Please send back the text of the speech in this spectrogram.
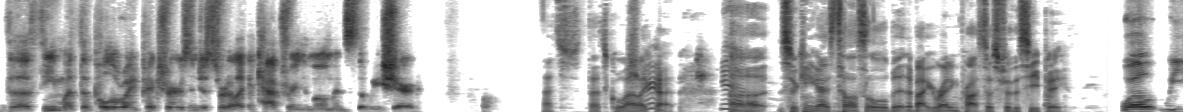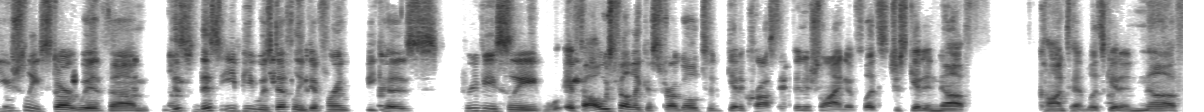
the theme with the Polaroid pictures and just sort of like capturing the moments that we shared. That's that's cool. I like that. Yeah. Uh, so can you guys tell us a little bit about your writing process for the EP? Well, we usually start with um, this. This EP was definitely different because previously, it always felt like a struggle to get across the finish line of let's just get enough content, let's get enough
